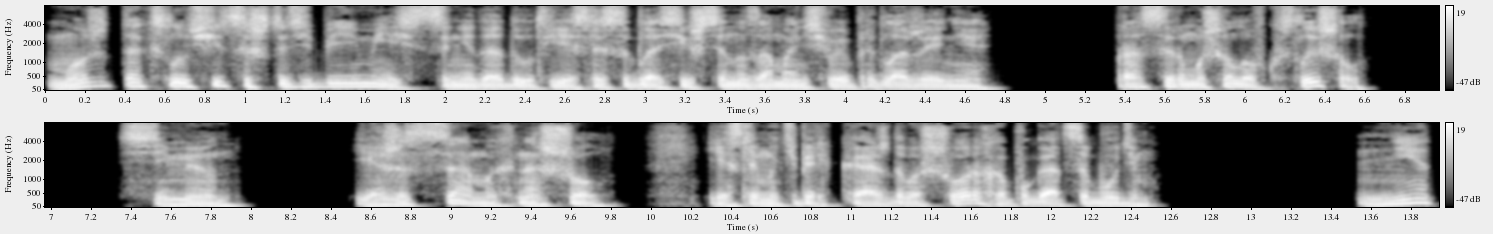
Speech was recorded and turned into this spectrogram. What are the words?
«Может так случиться, что тебе и месяца не дадут, если согласишься на заманчивое предложение. Про сыр-мышеловку слышал?» «Семен, я же сам их нашел. Если мы теперь каждого шороха пугаться будем». «Нет,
